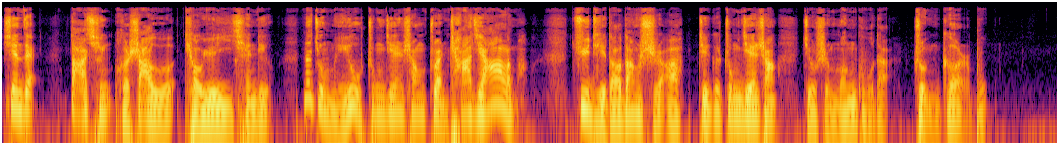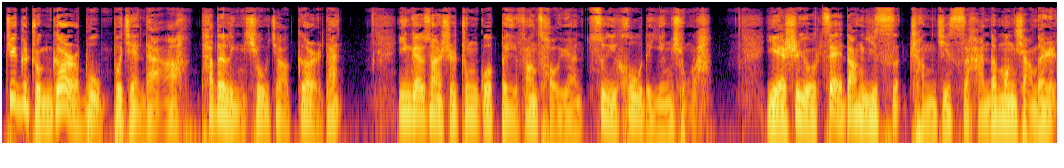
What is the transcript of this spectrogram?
现在大清和沙俄条约一签订，那就没有中间商赚差价了嘛。具体到当时啊，这个中间商就是蒙古的准噶尔部。这个准噶尔部不简单啊，他的领袖叫噶尔丹，应该算是中国北方草原最后的英雄了，也是有再当一次成吉思汗的梦想的人。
